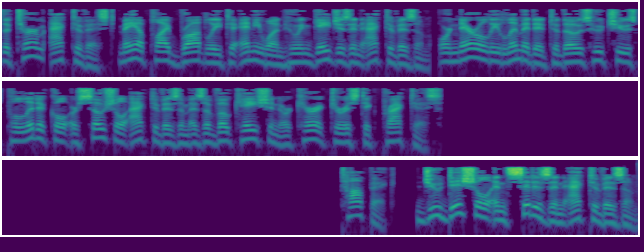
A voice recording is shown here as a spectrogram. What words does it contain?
The term activist may apply broadly to anyone who engages in activism, or narrowly limited to those who choose political or social activism as a vocation or characteristic practice. Judicial and citizen activism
